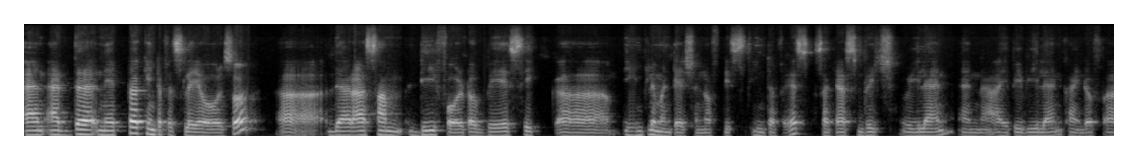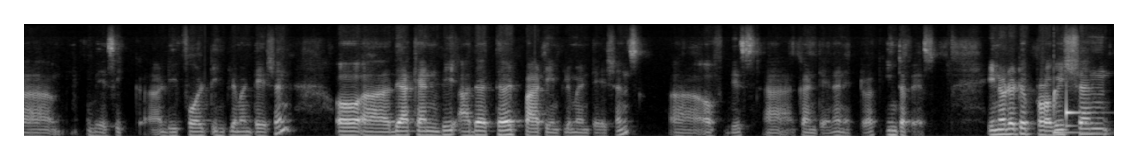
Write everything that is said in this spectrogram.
And at the network interface layer also, there are some default or basic implementation of this interface, such as bridge VLAN and IP VLAN kind of basic default implementation or uh, there can be other third-party implementations uh, of this uh, container network interface. In order to provision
